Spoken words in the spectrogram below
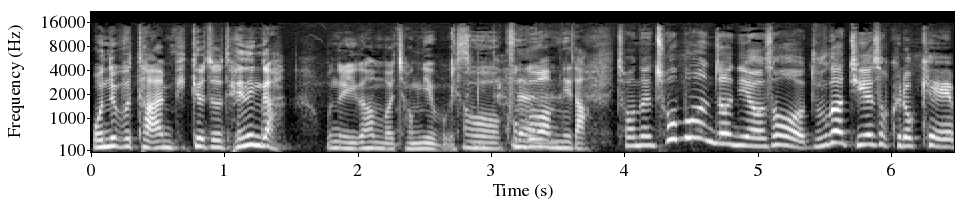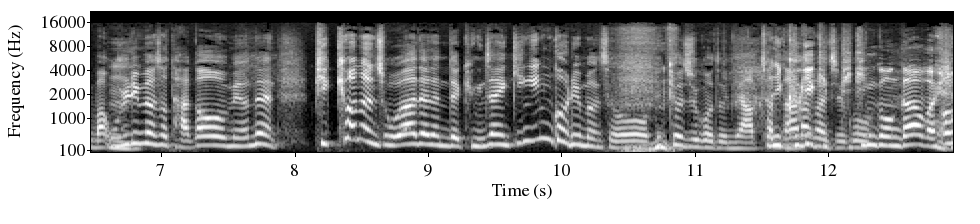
오늘부터 안 비켜줘도 되는가? 오늘 이거 한번 정리해 보겠습니다. 어, 궁금합니다. 네. 저는 초보 운전이어서 누가 뒤에서 그렇게 막 음. 울리면서 다가오면은 비켜는 줘야 되는데 굉장히 낑낑거리면서 비켜주거든요. 앞차 아니 따라가지고. 그게 비킨 건가? 막 어,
